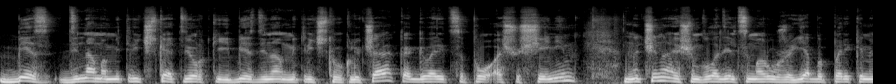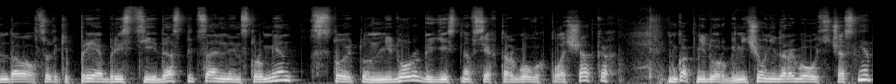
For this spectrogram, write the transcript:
без динамометрической отвертки и без динамометрического ключа, как говорится, по ощущениям. Начинающим владельцам оружия я бы порекомендовал все-таки приобрести да, специальный инструмент. Стоит он недорого, есть на всех торговых площадках. Ну как недорого? Ничего недорогого сейчас нет,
